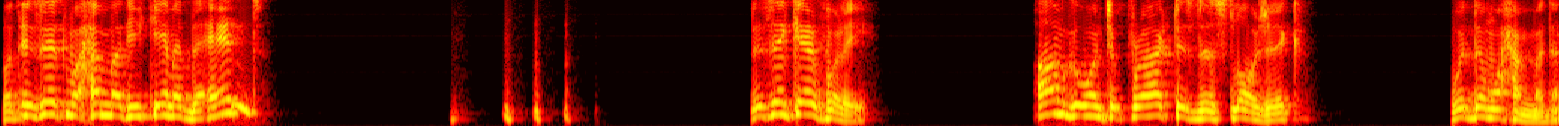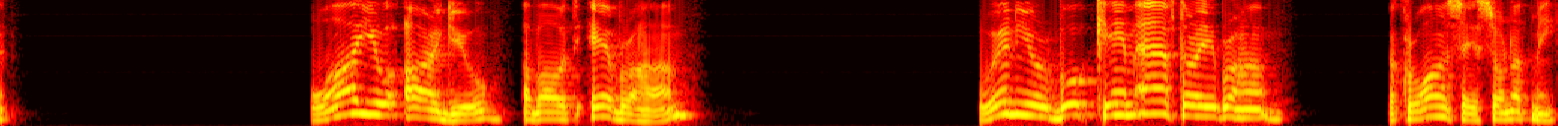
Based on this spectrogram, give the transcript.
But is it Muhammad, he came at the end? Listen carefully. I'm going to practice this logic with the Muhammadan. Why you argue about Abraham when your book came after Abraham? The Quran says so, not me.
